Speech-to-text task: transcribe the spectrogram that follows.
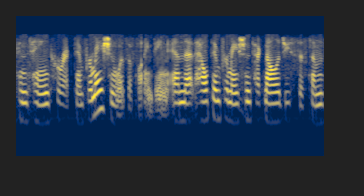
contain correct information, was a finding, and that health information technology systems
